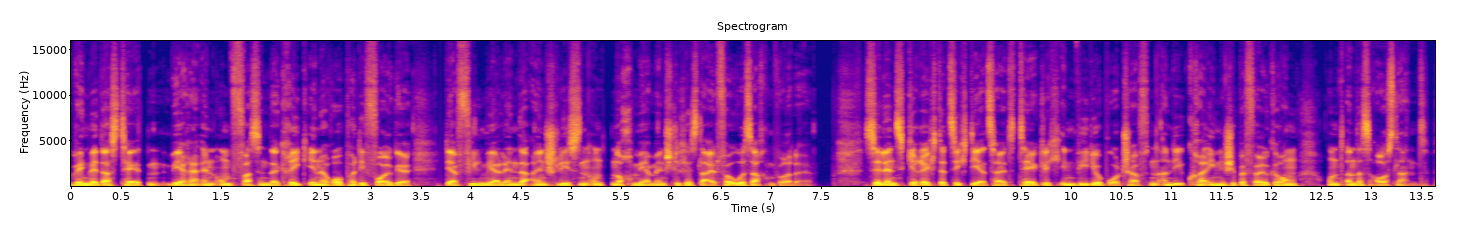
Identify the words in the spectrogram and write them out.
Wenn wir das täten, wäre ein umfassender Krieg in Europa die Folge, der viel mehr Länder einschließen und noch mehr menschliches Leid verursachen würde. Zelensky richtet sich derzeit täglich in Videobotschaften an die ukrainische Bevölkerung und an das Ausland.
